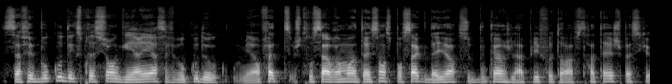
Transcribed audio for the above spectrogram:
Ça fait beaucoup d'expressions guerrières, ça fait beaucoup de. Mais en fait, je trouve ça vraiment intéressant. C'est pour ça que d'ailleurs, ce bouquin, je l'ai appelé Photographe stratège parce que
